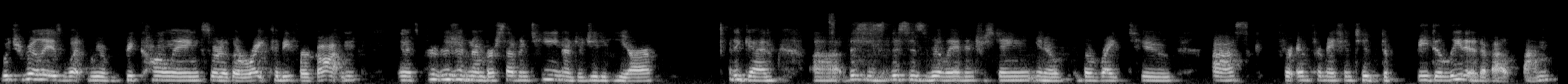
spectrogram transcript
which really is what we'll be calling sort of the right to be forgotten. And it's provision number 17 under GDPR. And again, uh, this is this is really an interesting, you know, the right to ask for information to de be deleted about them.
